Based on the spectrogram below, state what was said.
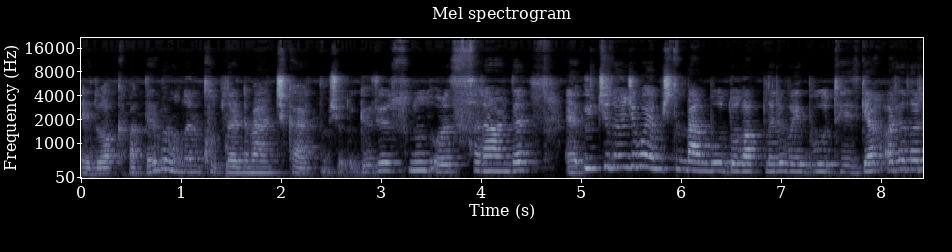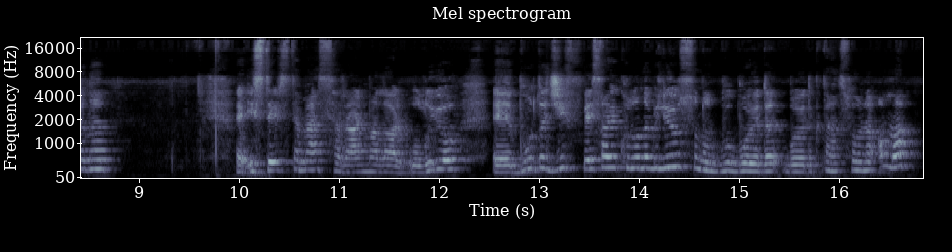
e, dolap kapakları var. Onların kulplarını ben çıkarttım. Şöyle görüyorsunuz. Orası sarardı. 3 yıl önce boyamıştım ben bu dolapları ve bu tezgah aralarını. E, ister istemez sararmalar oluyor. E, burada cif vesaire kullanabiliyorsunuz bu boyada boyadıktan sonra ama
